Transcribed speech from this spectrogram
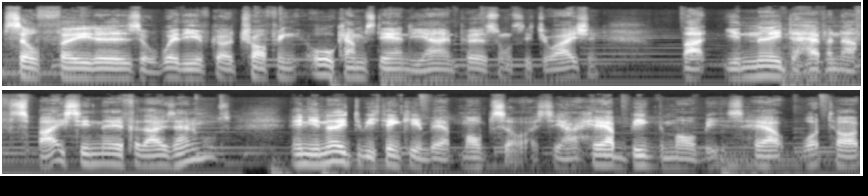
self feeders or whether you've got a troughing, all comes down to your own personal situation. But you need to have enough space in there for those animals. And you need to be thinking about mob size, you know, how big the mob is, how, what type,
